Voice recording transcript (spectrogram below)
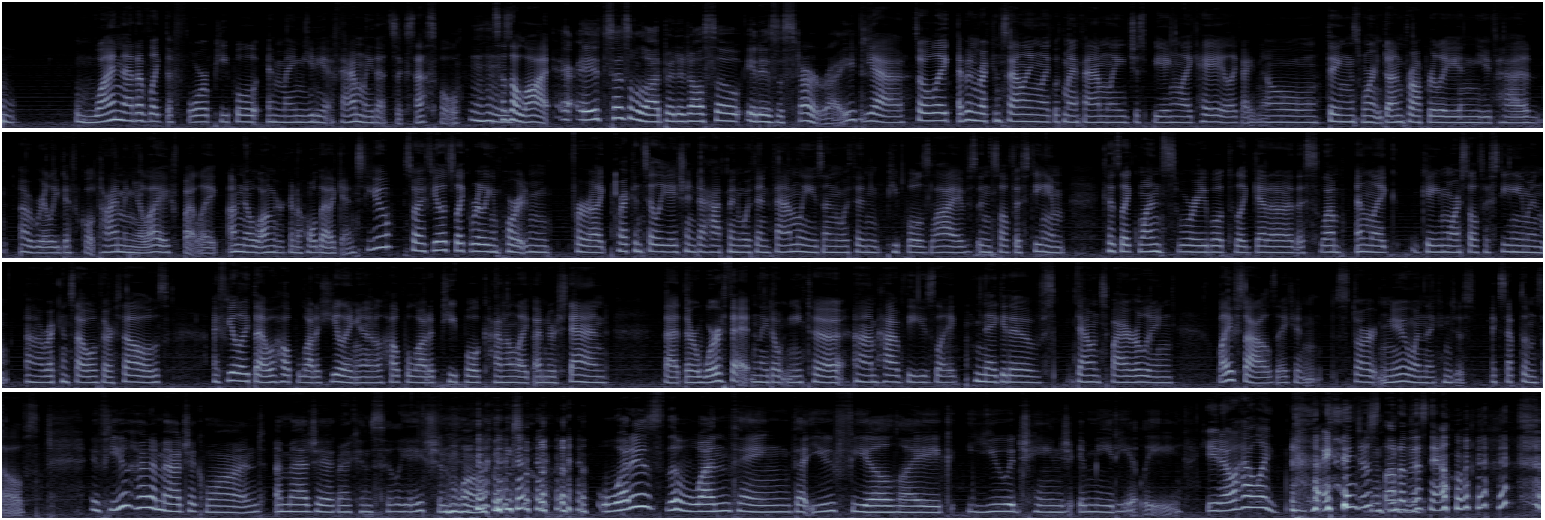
one out of like the four people in my immediate family that's successful. It mm-hmm. says a lot. It says a lot, but it also it is a start, right? yeah. So like i've been reconciling like with my family just being like hey like i know things weren't done properly and you've had a really difficult time in your life but like i'm no longer going to hold that against you. So i feel it's like really important for like reconciliation to happen within families and within people's lives and self-esteem because like once we're able to like get out of this slump and like gain more self-esteem and uh, reconcile with ourselves i feel like that will help a lot of healing and it'll help a lot of people kind of like understand that they're worth it and they don't need to um, have these like negative down spiraling lifestyles. They can start new and they can just accept themselves If you had a magic wand, a magic reconciliation wand, what is the one thing that you feel like you would change immediately? You know how like I just thought of this now.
